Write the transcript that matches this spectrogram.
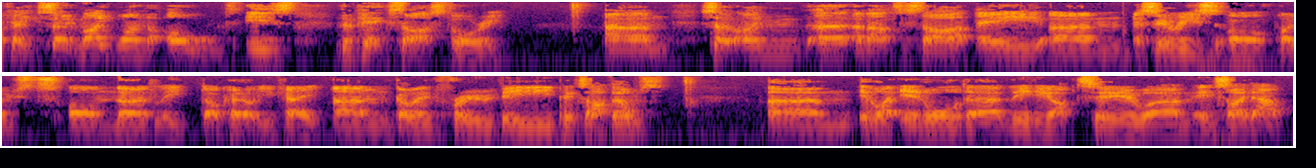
okay, so my one old is the Pixar story. Um, so I'm uh, about to start a um, a series of posts on nerdly.co.uk, um, going through the Pixar films, um, in, like in order leading up to um, Inside Out.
